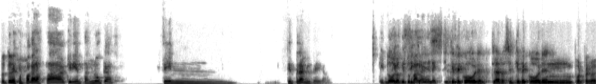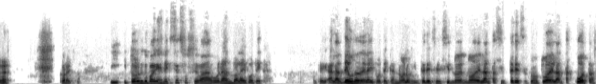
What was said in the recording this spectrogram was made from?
Pero te dejan pagar hasta 500 lucas sin, sin trámite, digamos. Y todo lo que tú pagas que, en exceso. Sin que te cobren, claro, sin que te cobren por prepagar. Correcto. Y, y, todo lo que tú pagues en exceso se va abonando a la hipoteca. ¿okay? A la deuda de la hipoteca, no a los intereses. Es decir, no, no adelantas intereses. Cuando tú adelantas cuotas,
